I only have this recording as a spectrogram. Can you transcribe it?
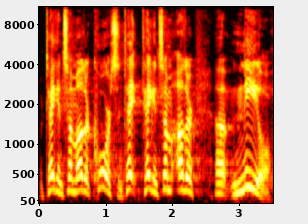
We're taking some other course and ta- taking some other uh, meal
